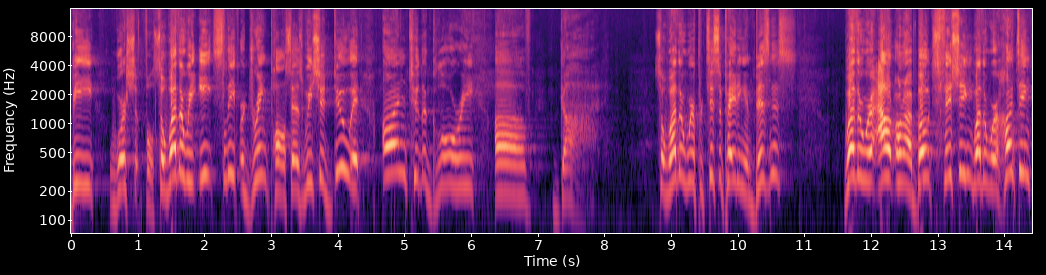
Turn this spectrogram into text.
be worshipful. So, whether we eat, sleep, or drink, Paul says, we should do it unto the glory of God. So, whether we're participating in business, whether we're out on our boats fishing, whether we're hunting,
